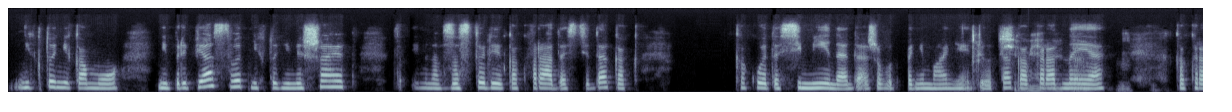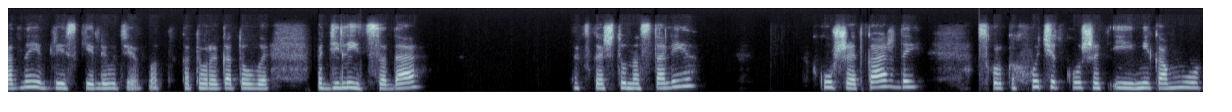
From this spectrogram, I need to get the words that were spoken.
Никто никому не препятствует, никто не мешает. Именно в застолье, как в радости, да, как какое-то семейное даже вот понимание идет, да, как родные, да. как родные близкие люди, вот, которые готовы поделиться, да, так сказать, что на столе, кушает каждый, сколько хочет кушать, и никому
